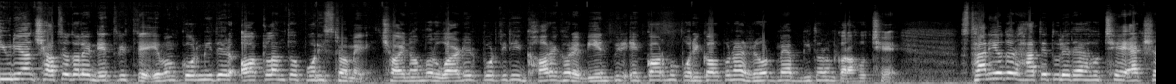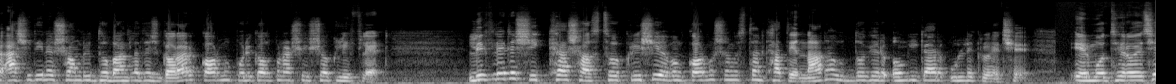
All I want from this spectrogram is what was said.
ইউনিয়ন ছাত্রদলের নেতৃত্বে এবং কর্মীদের অক্লান্ত পরিশ্রমে ছয় নম্বর ওয়ার্ডের প্রতিটি ঘরে ঘরে বিএনপির এই কর্ম পরিকল্পনার রোডম্যাপ বিতরণ করা হচ্ছে। স্থানীয়দের হাতে তুলে দেওয়া হচ্ছে একশো আশি দিনের সমৃদ্ধ বাংলাদেশ গড়ার কর্ম পরিকল্পনা শীর্ষক লিফলেট। লিফলেটে শিক্ষা, স্বাস্থ্য, কৃষি এবং কর্মসংস্থান খাতে নানা উদ্যোগের অঙ্গীকার উল্লেখ রয়েছে। এর মধ্যে রয়েছে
